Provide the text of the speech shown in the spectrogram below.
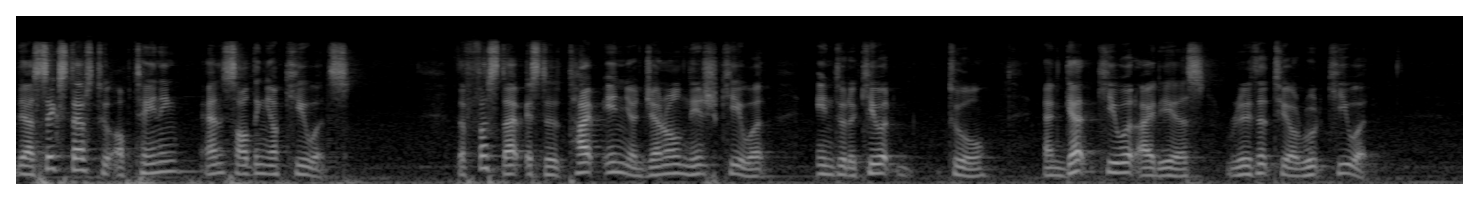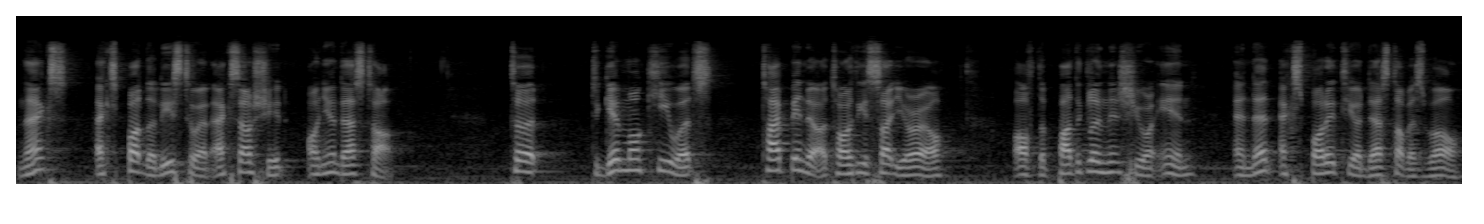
There are six steps to obtaining and sorting your keywords. The first step is to type in your general niche keyword into the keyword tool and get keyword ideas related to your root keyword. Next, export the list to an Excel sheet on your desktop. Third, to get more keywords, type in the authority site URL of the particular niche you are in and then export it to your desktop as well.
